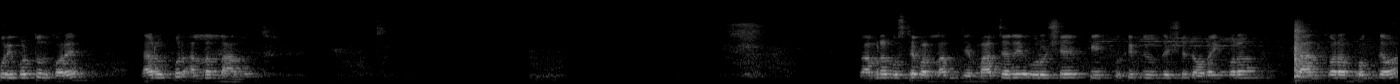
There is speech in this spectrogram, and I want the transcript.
পরিবর্তন করে তার উপর আল্লাহ লানত। তো আমরা বুঝতে পারলাম যে মার্জারে ওরসে পীর ফকিরদের উদ্দেশ্যে জবাই করা, দান করা, ভোগ দেওয়া,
